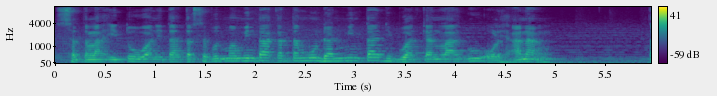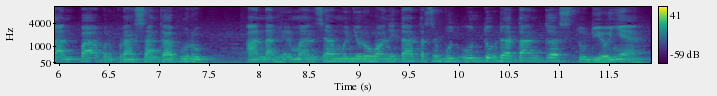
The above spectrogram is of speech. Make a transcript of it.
Setelah itu wanita tersebut meminta ketemu dan minta dibuatkan lagu oleh Anang. Tanpa berprasangka buruk, Anang Hirmansyah menyuruh wanita tersebut untuk datang ke studionya.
